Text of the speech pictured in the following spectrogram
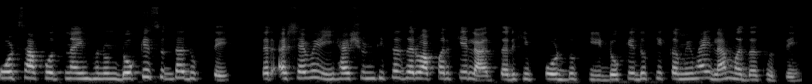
पोट साफ होत नाही म्हणून डोके सुद्धा दुखते. तर अशा वेळी ह्या शुंठीचा जर वापर केला, तर ही पोटदुखी, डोकेदुखी कमी व्हायला मदत होते.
